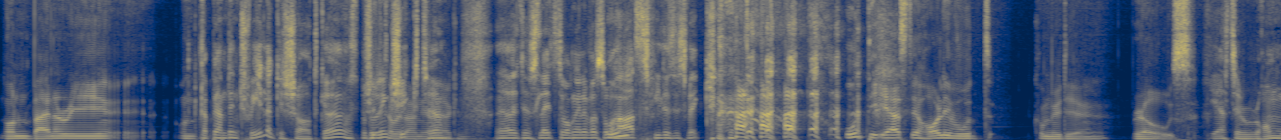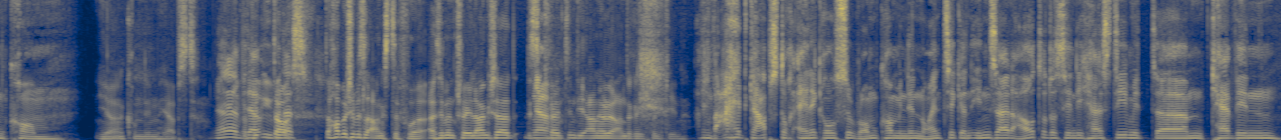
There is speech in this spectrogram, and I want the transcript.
non-binary äh, und Ich glaube, wir haben den Trailer geschaut, gell? Hast du den geschickt? dann, Ja, ja, genau. ja. Das letzte Wochenende war so Und? hart, vieles ist weg. Und die erste Hollywood-Komödie, Bros. Die erste Rom-Com. Ja, kommt im Herbst. Ja, Da- da-. Da habe ich schon ein bisschen Angst davor. Also, ich habe den Trailer angeschaut, das Ja. könnte in die eine oder andere Richtung gehen. In Wahrheit gab es doch eine große Rom-Com in den 90ern, Inside Out oder so ähnlich heißt die, mit ähm, Kevin.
